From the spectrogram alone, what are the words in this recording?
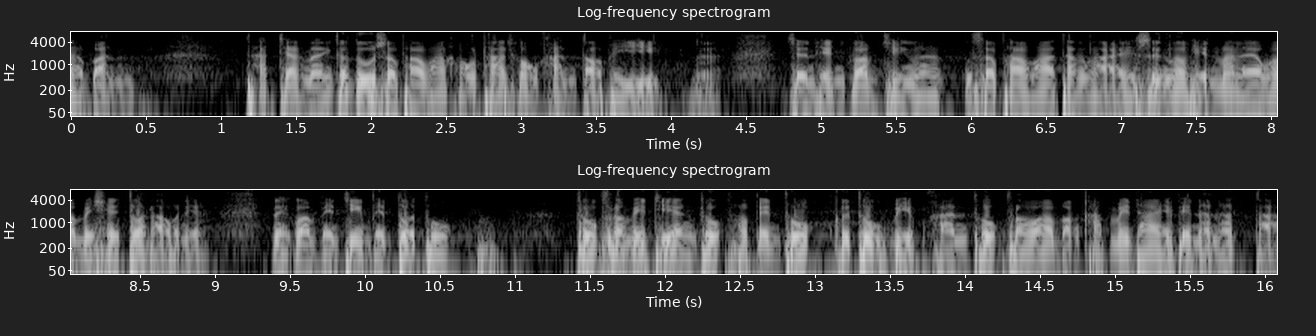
ดาบันถัดจากนั้นก็ดูสภาวะของธาตุของขันต่อไปอีกนะจนเห็นความจริงว่าสภาวะทั้งหลาย ซึ่งเราเห็นมาแล้วว่าไม่ใช่ตัวเราเนี่ยในความเป็นจริงเป็นตัวทุกข์ ทุกข์เพราะไม่เที่ยงทุกข์เพราะเป็นทุกข์คือถูกบีบคั้นทุกข์เพราะว่าบังคับไม่ได้เป็นอนัตตา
